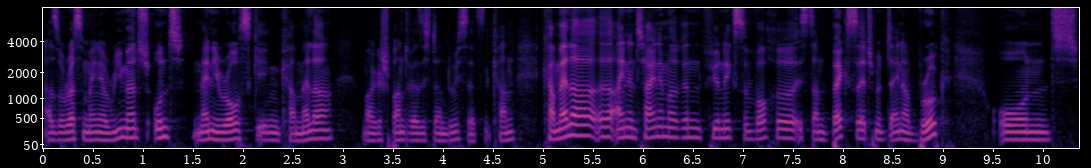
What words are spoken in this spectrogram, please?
also WrestleMania Rematch, und Manny Rose gegen Carmella. Mal gespannt, wer sich dann durchsetzen kann. Carmella, äh, eine Teilnehmerin für nächste Woche, ist dann Backstage mit Dana Brooke. Und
